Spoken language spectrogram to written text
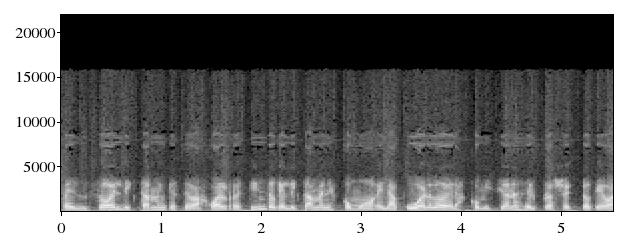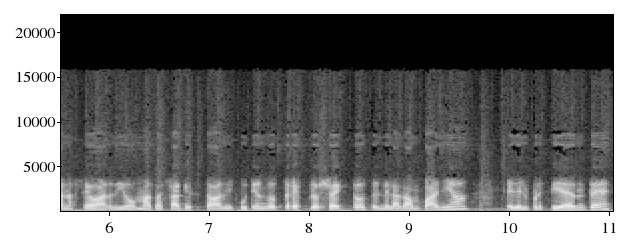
pensó el dictamen que se bajó al recinto, que el dictamen es como el acuerdo de las comisiones del proyecto que van a llevar. Digo, más allá que se estaban discutiendo tres proyectos, el de la campaña, el del presidente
